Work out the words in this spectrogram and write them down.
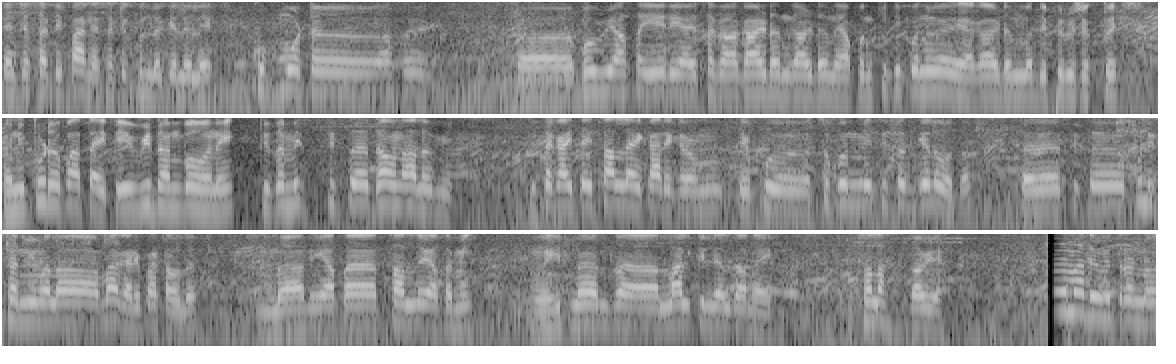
त्यांच्यासाठी पाहण्यासाठी खुल्लं केलेलं आहे. खूप मोठं असं भव्य असा एरिया आहे. सगळा गार्डन गार्डन आहे. आपण किती पण वेळ ह्या गार्डनमध्ये फिरू शकतोय. आणि पुढं पाहताय ते विधान भवन आहे. तिथं मी तिथं जाऊन आलो मी. तिथं काहीतरी चाललं आहे कार्यक्रम. ते पु चुकून मी तिथंच गेलो होतो. तर तिथं पोलिसांनी मला माघारी पाठवलं. आणि आता चाललोय आता मी. इथनं लाल किल्ल्याला जाणं आहे. चला जाऊया. महादेव मित्रांनो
